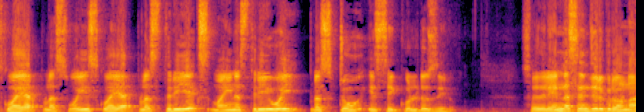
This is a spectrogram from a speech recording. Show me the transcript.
square plus y square plus three x minus three y plus two is equal to zero so இதில் என்ன செஞ்சுருக்கிறோன்னா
